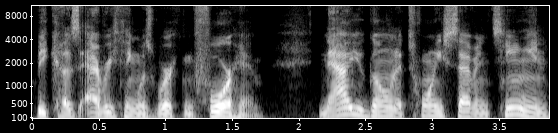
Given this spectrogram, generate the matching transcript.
because everything was working for him. Now you go into 2017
